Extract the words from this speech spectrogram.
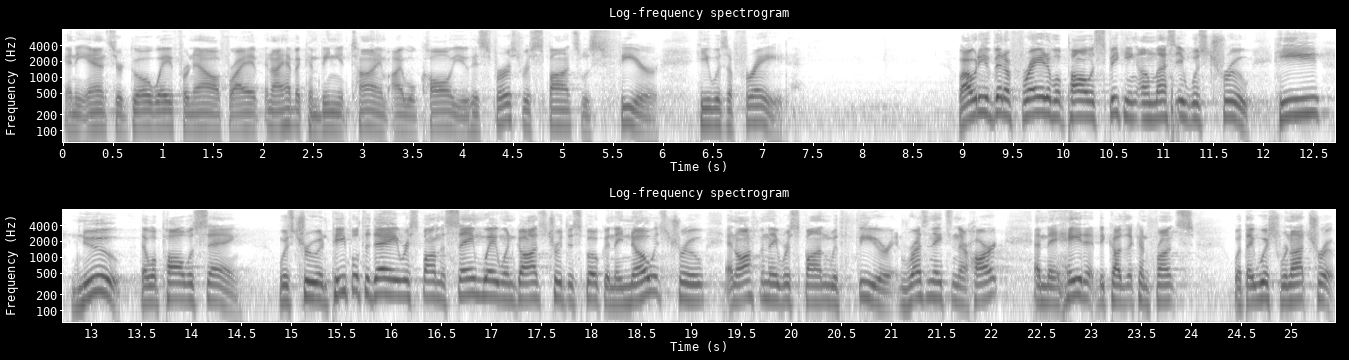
and he answered, Go away for now, for I have, and I have a convenient time, I will call you. His first response was fear. He was afraid. Why would he have been afraid of what Paul was speaking unless it was true? He knew that what Paul was saying was true. And people today respond the same way when God's truth is spoken. They know it's true, and often they respond with fear. It resonates in their heart, and they hate it because it confronts what they wish were not true.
